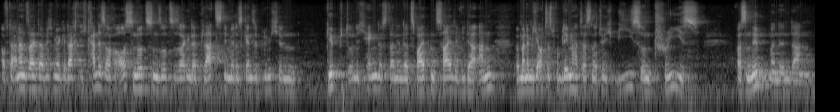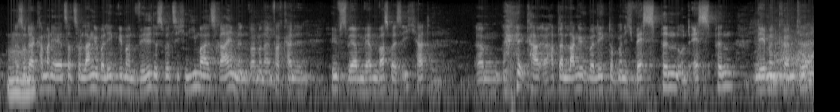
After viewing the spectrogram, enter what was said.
Auf der anderen Seite habe ich mir gedacht, ich kann das auch ausnutzen, sozusagen der Platz, den mir das Gänseblümchen gibt und ich hänge das dann in der zweiten Zeile wieder an, weil man nämlich auch das Problem hat, dass natürlich Bees und Trees was nimmt man denn dann? Mhm. Also da kann man ja jetzt halt so lange überlegen, wie man will. Das wird sich niemals reimen, weil man einfach keine Hilfsverben, Verben, was weiß ich hat. Ähm, habe dann lange überlegt, ob man nicht Wespen und Espen nehmen könnte.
